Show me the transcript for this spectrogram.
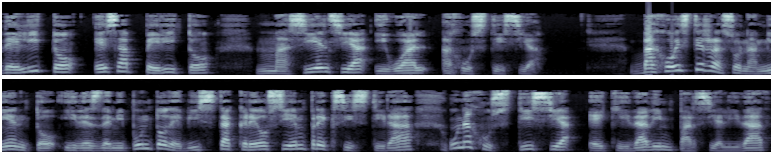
delito es a perito más ciencia igual a justicia. Bajo este razonamiento y desde mi punto de vista creo siempre existirá una justicia, equidad, imparcialidad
